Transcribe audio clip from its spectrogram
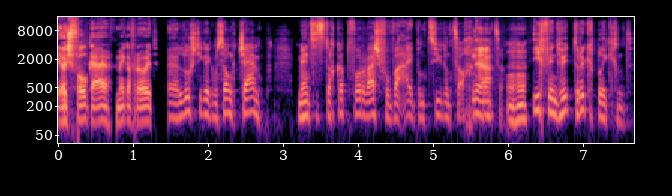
Ja, ist voll geil, mega Freude. Äh, lustig wegen dem Song Champ. Wir haben es jetzt doch gerade vor, weißt du, von Vibe und Zeug und Sachen Ja. So. Mhm. Ich finde heute rückblickend,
